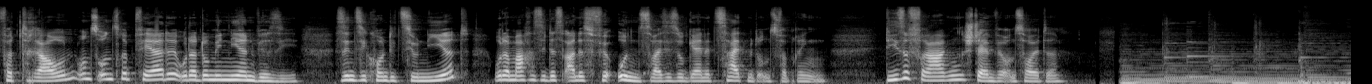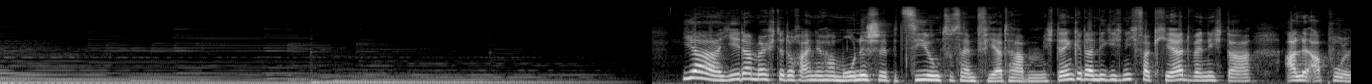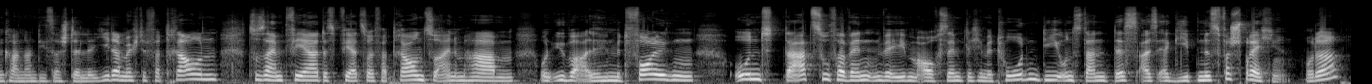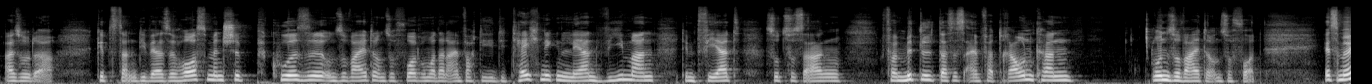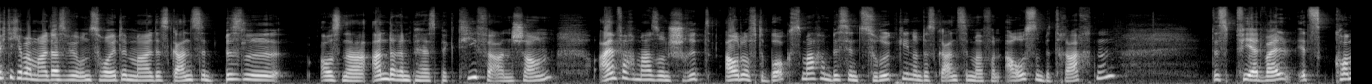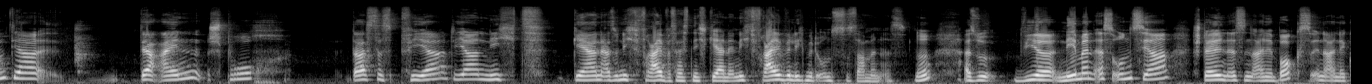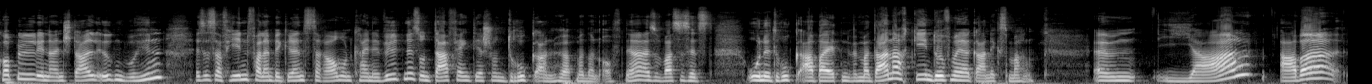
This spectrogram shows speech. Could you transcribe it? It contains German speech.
Vertrauen uns unsere Pferde oder dominieren wir sie? Sind sie konditioniert oder machen sie das alles für uns, weil sie so gerne Zeit mit uns verbringen? Diese Fragen stellen wir uns heute. Ja, jeder möchte doch eine harmonische Beziehung zu seinem Pferd haben. Ich denke, da liege ich nicht verkehrt, wenn ich da alle abholen kann an dieser Stelle. Jeder möchte Vertrauen zu seinem Pferd, das Pferd soll Vertrauen zu einem haben und überall hin mit folgen. Und dazu verwenden wir eben auch sämtliche Methoden, die uns dann das als Ergebnis versprechen, oder? Also da gibt es dann diverse Horsemanship-Kurse und so weiter und so fort, wo man dann einfach die, die Techniken lernt, wie man dem Pferd sozusagen vermittelt, dass es einem vertrauen kann und so weiter und so fort. Jetzt möchte ich aber mal, dass wir uns heute mal das Ganze ein bisschen aus einer anderen Perspektive anschauen. Einfach mal so einen Schritt out of the box machen, ein bisschen zurückgehen und das Ganze mal von außen betrachten. Das Pferd, weil jetzt kommt ja der Einspruch, dass das Pferd ja nicht gerne, also nicht frei, was heißt nicht gerne, nicht freiwillig mit uns zusammen ist. Ne? Also wir nehmen es uns ja, stellen es in eine Box, in eine Koppel, in einen Stall, irgendwo hin. Es ist auf jeden Fall ein begrenzter Raum und keine Wildnis und da fängt ja schon Druck an, hört man dann oft. Ja? Also was ist jetzt ohne Druck arbeiten? Wenn wir danach gehen, dürfen wir ja gar nichts machen. Ähm, ja, aber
